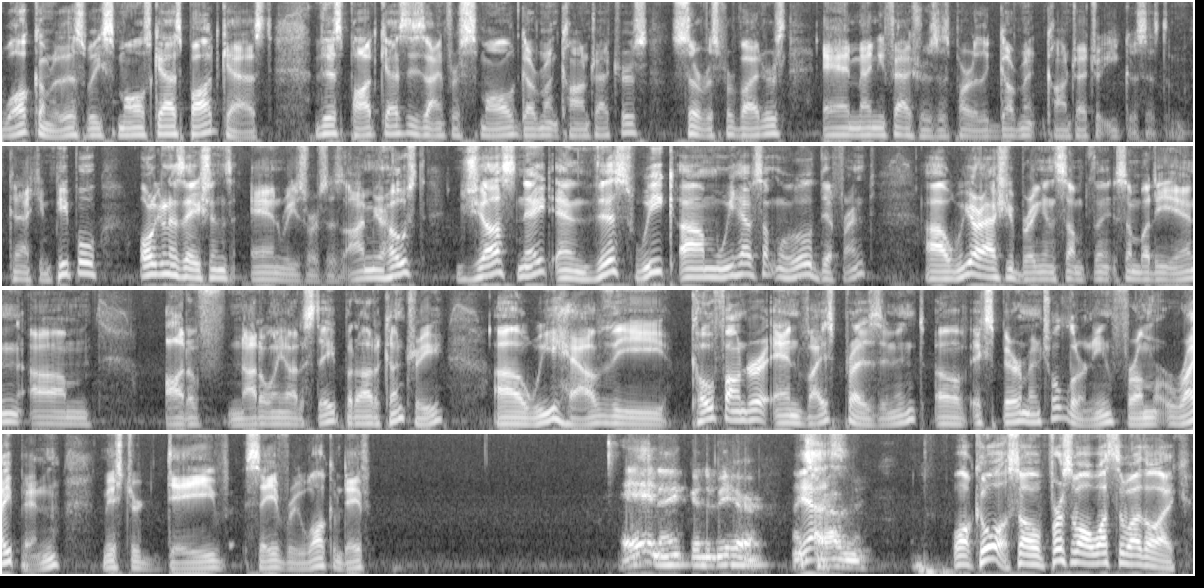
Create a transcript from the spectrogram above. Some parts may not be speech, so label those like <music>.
Welcome to this week's Small Gas Podcast. This podcast is designed for small government contractors, service providers, and manufacturers as part of the government contractor ecosystem, connecting people, organizations, and resources. I'm your host, Just Nate, and this week um, we have something a little different. Uh, we are actually bringing something somebody in um, out of not only out of state but out of country. Uh, we have the co-founder and vice president of experimental learning from Riipen, Mr. Dave Savory. Welcome, Dave. Hey Nate, good to be here. Thanks Yes. for having me. Well, cool. So, first of all, what's the weather like?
